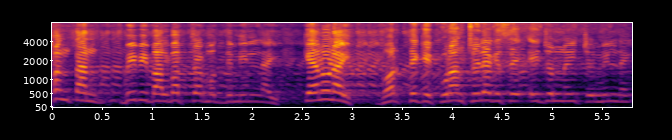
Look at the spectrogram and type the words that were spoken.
সন্তান, বিবি বাল বাচ্চার মধ্যে মিল নাই। কেন নাই? ঘর থেকে কোরআন চলে গেছে এই জন্যই মিল নাই।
